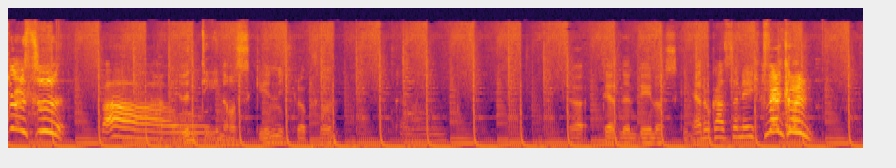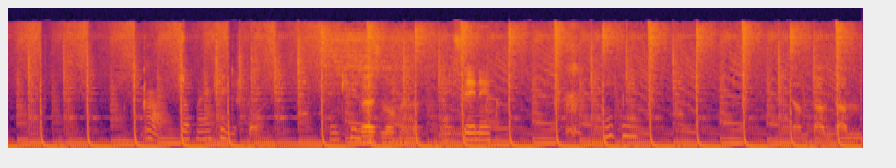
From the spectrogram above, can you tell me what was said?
Scheiße. Wow. Einen Dena-Skin? Ich glaube schon. Ahnung. Ja, der hat einen Dena-Skin. Ja, du kannst ja nicht wickeln. Oh, du hast meinen Kind gestohlen. Den Kind. Da ist noch einer. Ich sehe nicht. Dum, dum, dum.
